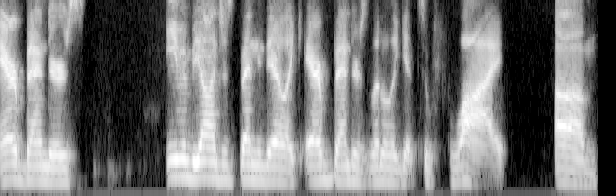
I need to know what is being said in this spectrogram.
airbenders, even beyond just bending there, like airbenders literally get to fly. Um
